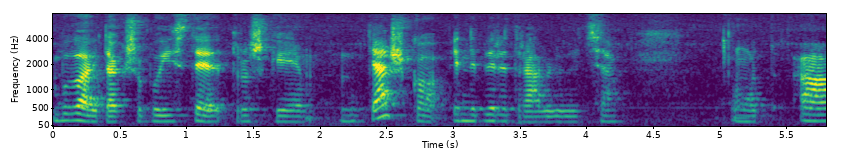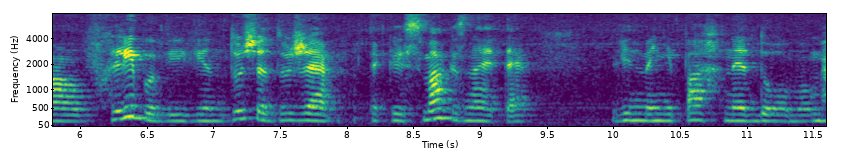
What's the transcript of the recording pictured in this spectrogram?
Буває так, що поїсте трошки тяжко і не перетравлюється. От. А в хлібові він дуже-дуже такий смак, знаєте, він мені пахне домом.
